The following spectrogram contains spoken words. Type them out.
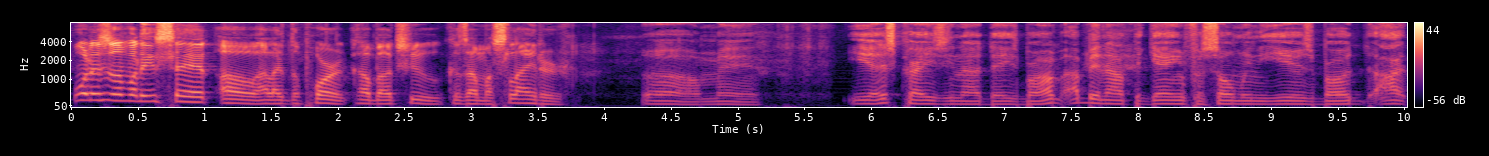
What if somebody said, "Oh, I like the pork. How about you? Because I'm a slider." Oh man, yeah, it's crazy nowadays, bro. I'm, I've been out the game for so many years, bro. I,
